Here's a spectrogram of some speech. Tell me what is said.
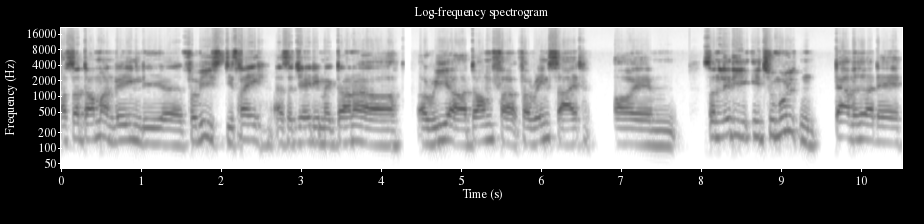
og så dommeren vil egentlig øh, forvise de tre, altså J.D. McDonough og, og Rhea og Dom fra, fra ringside. Og øhm, sådan lidt i, i tumulten, der, hvad hedder det,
